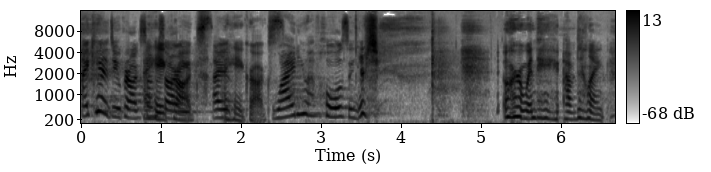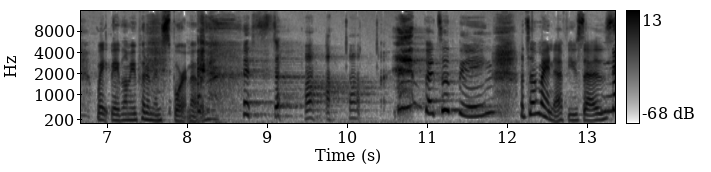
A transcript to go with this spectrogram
I can't do Crocs. I I'm hate sorry. Crocs. I hate Crocs. Why do you have holes in your shoes? Or when they have to like, wait, babe, let me put them in sport mode. That's a thing. That's what my nephew says.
